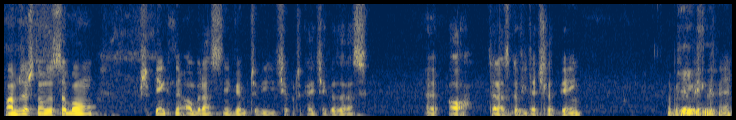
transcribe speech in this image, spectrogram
Mam zresztą ze sobą przepiękny obraz, nie wiem czy widzicie, poczekajcie go zaraz. O, teraz go widać lepiej. Piękny. piękny.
